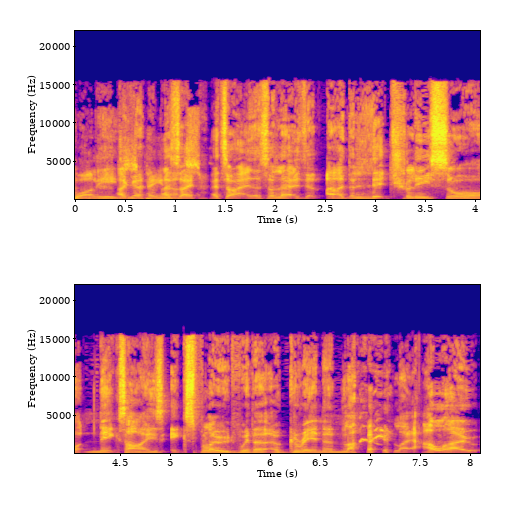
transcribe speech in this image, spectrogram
While he eats I, his go- I say it's all right. It's a, le- I literally saw Nick's eyes explode with a, a grin and like, like hello,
